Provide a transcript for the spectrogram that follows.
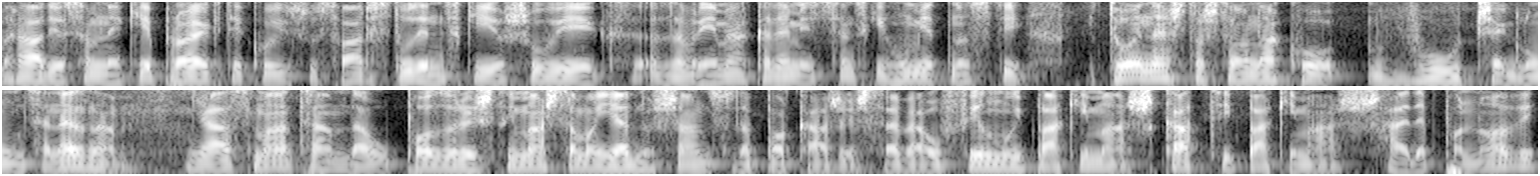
radio sam neke projekte koji su stvar studentski još uvijek za vrijeme Akademije scenskih umjetnosti. I to je nešto što onako vuče glumce. Ne znam, ja smatram da u pozorištu imaš samo jednu šansu da pokažeš sebe, a u filmu ipak imaš kat, ipak imaš, hajde ponovi.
